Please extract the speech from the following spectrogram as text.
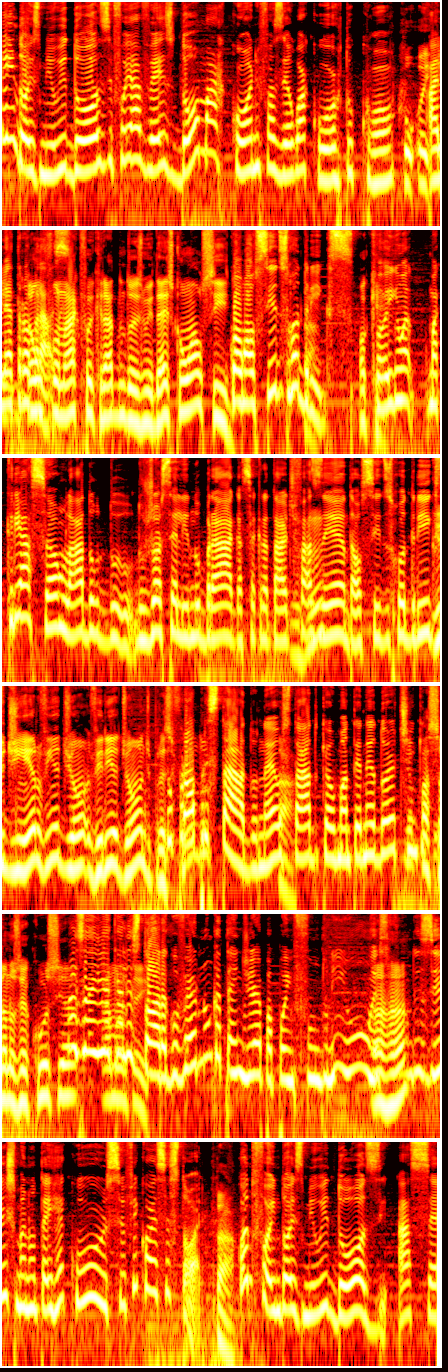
Em 2012, foi a vez do Marconi fazer o acordo com a Eletrobras. Então o FUNAC foi criado em 2010 com o Alcides. Com o Alcides Rodrigues. Ah, okay. Foi uma, uma, criação lá do, do, do, Jorcelino Braga, secretário de uhum. Fazenda, Alcides Rodrigues. E o dinheiro vinha de on, viria de onde para esse Do fundo? próprio Estado, né? Tá. O Estado, que é o mantenedor, tinha que... Passando os recursos Mas aí aquela história, o governo nunca tem dinheiro para pôr em fundo nenhum, esse uhum. fundo existe, mas não tem recurso, ficou essa história. Tá. Quando foi em 2012, a CELG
